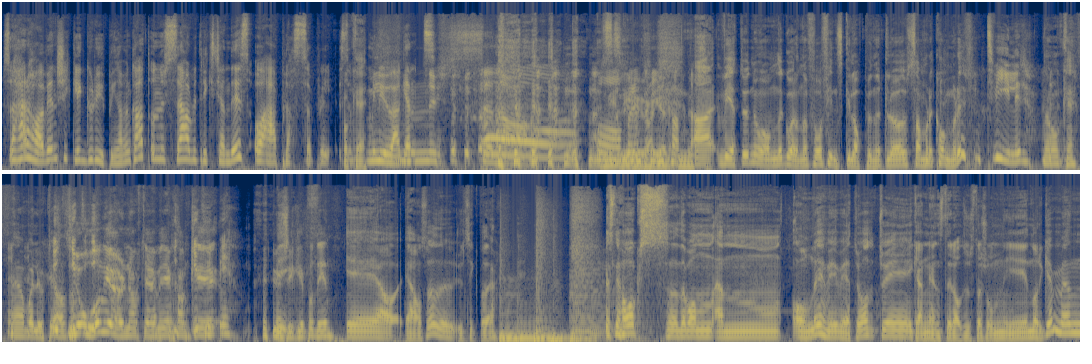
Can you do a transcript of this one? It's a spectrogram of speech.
Så her har vi en skikkelig gluping av en katt, og Nusse har blitt rikskjendis og er plastsøppel... Okay. Miljøagent. Nusse, da. oh, for en fin katt. Er, vet du noe om det går an å få finske lapphunder til å samle kongler? Tviler. No, ok, jeg har bare lurt. Ja, altså. Noen gjør nok det, men jeg kan Ikke ikke Usikker på din. Ja, jeg er også usikker på det. Disney Hawks, the one and only. Vi vet jo at vi ikke er den eneste radiostasjonen i Norge, men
